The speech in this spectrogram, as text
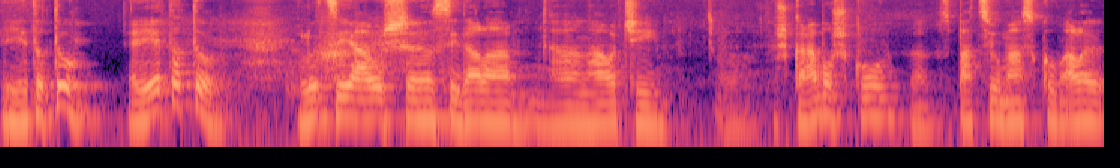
Je to tu, je to tu. Lucia už eh, si dala eh, na oči škrabošku, spaciu masku, ale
